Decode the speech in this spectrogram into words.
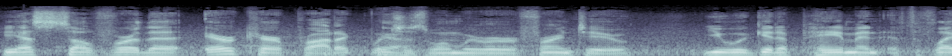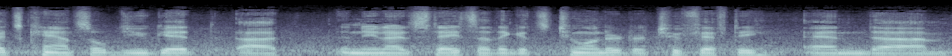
Yes, so for the AirCare product, which Yeah. is one we were referring to, you would get a payment if the flight's canceled. You get uh, in the United States, I think it's 200 or 250, and um,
